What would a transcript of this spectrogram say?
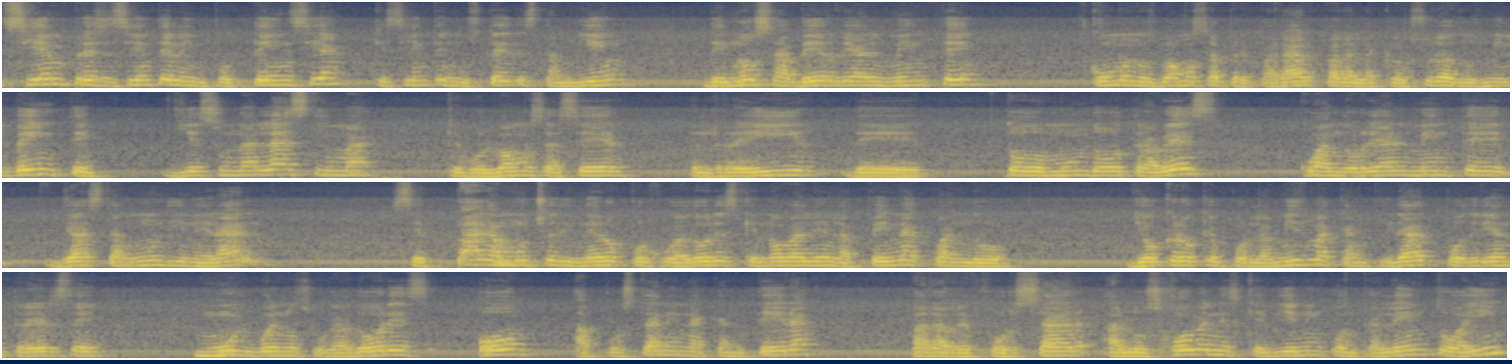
siempre se siente la impotencia que sienten ustedes también de no saber realmente cómo nos vamos a preparar para la clausura 2020. Y es una lástima que volvamos a hacer el reír de todo mundo otra vez cuando realmente gastan un dineral, se paga mucho dinero por jugadores que no valen la pena, cuando yo creo que por la misma cantidad podrían traerse muy buenos jugadores o apostar en la cantera para reforzar a los jóvenes que vienen con talento ahí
